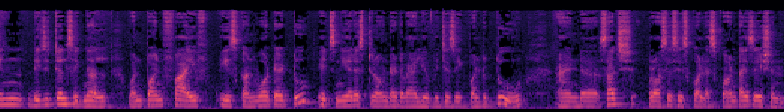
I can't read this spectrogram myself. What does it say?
in digital signal 1.5 is converted to its nearest rounded value which is equal to 2 and uh, such process is called as quantization.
